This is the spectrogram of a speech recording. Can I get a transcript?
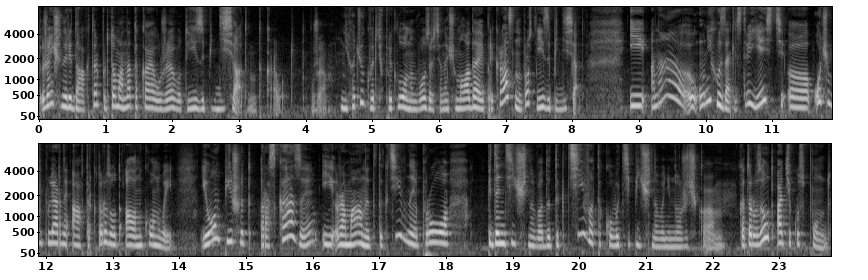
женщина-редактор, притом она такая уже, вот ей за 50, она такая вот уже, не хочу говорить в преклонном возрасте, она еще молодая и прекрасна, но просто ей за 50. И она, у них в издательстве есть э, очень популярный автор, который зовут Алан Конвей. И он пишет рассказы и романы детективные про педантичного детектива, такого типичного немножечко, которого зовут Атикус Пунд.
